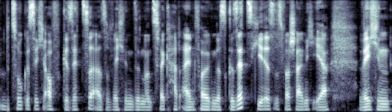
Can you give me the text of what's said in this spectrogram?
bezog es sich auf Gesetze, also welchen Sinn und Zweck hat ein folgendes Gesetz. Hier ist es wahrscheinlich eher, welchen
